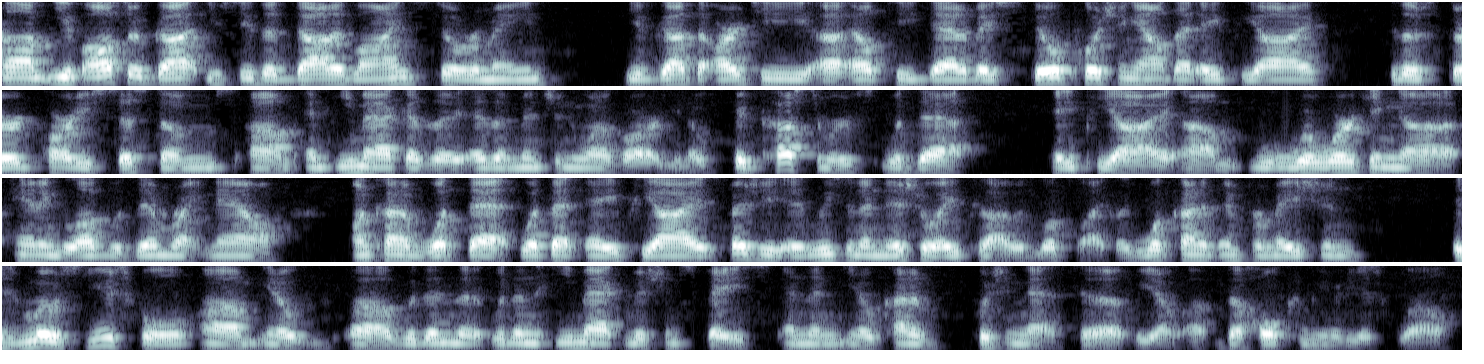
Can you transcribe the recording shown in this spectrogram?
Um, you've also got, you see the dotted lines still remain. You've got the RT uh, LT database still pushing out that API to those third-party systems. Um, and EMAC, as I, as I mentioned, one of our you know big customers with that API. Um, we're working uh, hand in glove with them right now on kind of what that what that API, especially at least an initial API would look like. Like what kind of information is most useful, um, you know, uh, within the within the EMAC mission space, and then you know, kind of pushing that to you know uh, the whole community as well.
